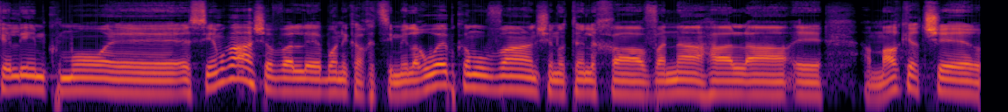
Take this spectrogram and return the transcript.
כלים כמו uh, SEM Rush, אבל uh, בואו ניקח את סימילר ווב כמובן, שנותן לך הבנה על ה market share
